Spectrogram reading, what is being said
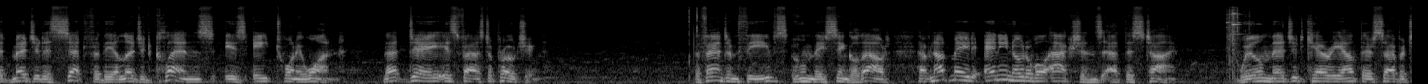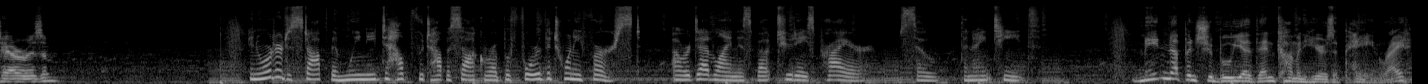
That Medjed is set for the alleged cleanse is 821. That day is fast approaching. The Phantom Thieves, whom they singled out, have not made any notable actions at this time. Will Medjed carry out their cyber-terrorism? In order to stop them, we need to help Futaba Sakura before the 21st. Our deadline is about two days prior, so the 19th. Meeting up in Shibuya, then coming here is a pain, right?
